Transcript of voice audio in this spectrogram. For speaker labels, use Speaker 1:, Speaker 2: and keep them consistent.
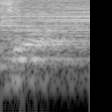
Speaker 1: shot.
